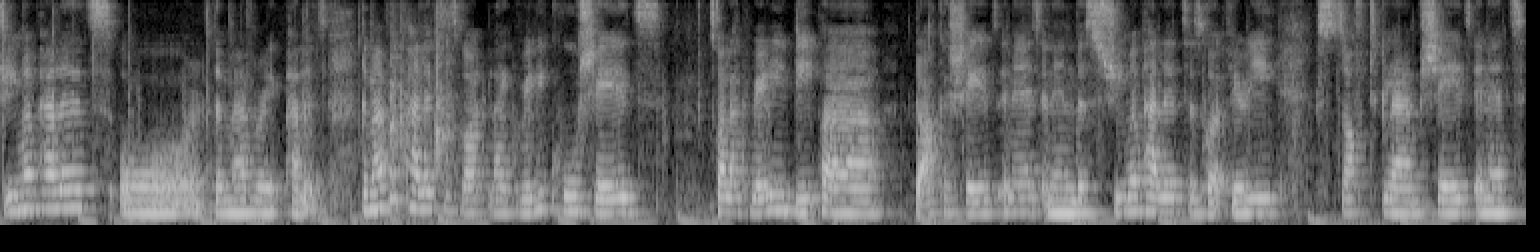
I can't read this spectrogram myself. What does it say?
dreamer palettes or the maverick palettes. The maverick palettes has got like really cool shades. It's got like really deeper darker shades in it. And then the dreamer palette has got very soft glam shades in it.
